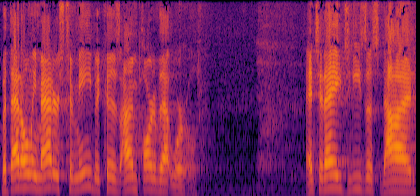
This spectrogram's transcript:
but that only matters to me because I'm part of that world. And today, Jesus died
